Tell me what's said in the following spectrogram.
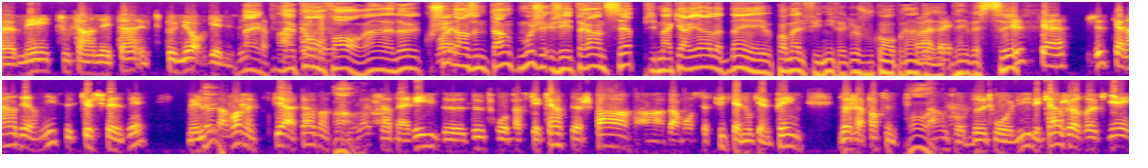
euh, mais tout en étant un petit peu mieux organisé. Prend Le confort, hein. Là, coucher Ouais. dans une tente, moi j'ai j'ai 37, puis ma carrière là-dedans est pas mal finie. Fait que là, je vous comprends ben, d'investir. Jusqu'à l'an dernier, c'est ce que je faisais. Mais là, d'avoir un petit pied à terre dans ce jour-là, quand t'arrives de deux, trois, parce que quand je pars en- dans mon circuit de canot camping, là, j'apporte une petite tente pour deux, trois nuits. Mais quand je reviens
